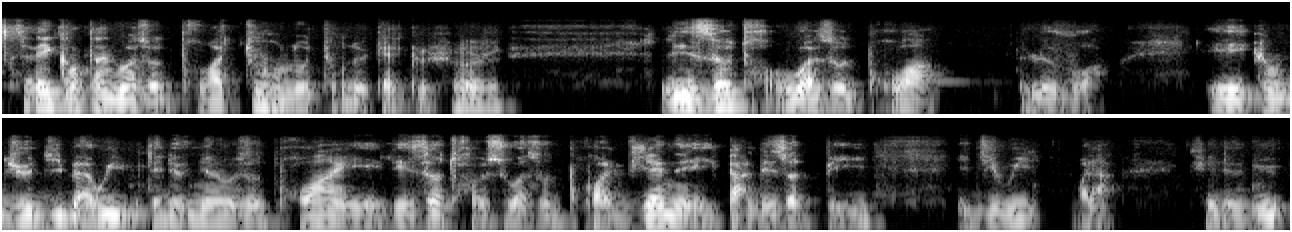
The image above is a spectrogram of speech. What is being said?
vous savez, quand un oiseau de proie tourne autour de quelque chose, les autres oiseaux de proie le voient. Et quand Dieu dit, bah oui, tu es devenu un oiseau de proie, et les autres oiseaux de proie viennent et ils parlent des autres pays, il dit, oui, voilà, tu es devenu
